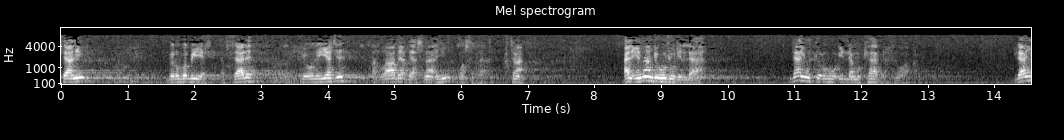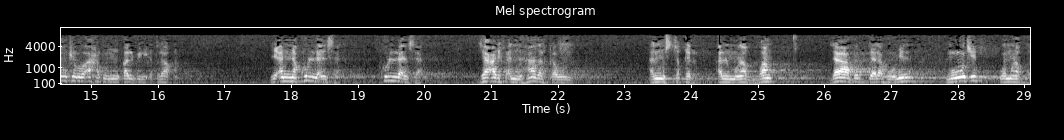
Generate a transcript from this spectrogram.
الثاني بربوبيته الثالث بألوهيته الرابع بأسمائه وصفاته. تمام. الإيمان بوجود الله لا ينكره إلا مكابر في الواقع. لا ينكره أحد من قلبه إطلاقا. لأن كل إنسان كل إنسان يعرف أن هذا الكون المستقر المنظم لا بد له من موجب ومنظم.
